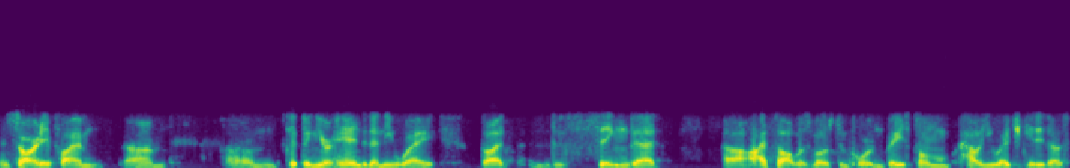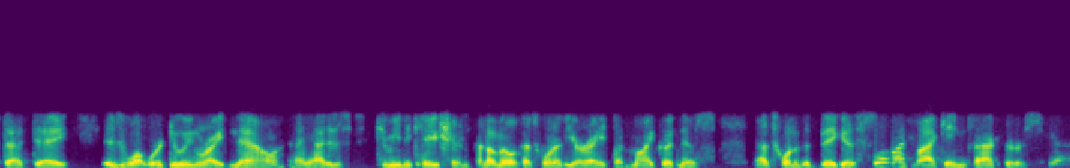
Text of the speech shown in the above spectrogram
and sorry if I'm um, um, tipping your hand in any way, but the thing that uh, I thought was most important based on how you educated us that day is what we're doing right now, and that is communication. I don't know if that's one of your eight, but my goodness, that's one of the biggest well, lacking factors. Yeah,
